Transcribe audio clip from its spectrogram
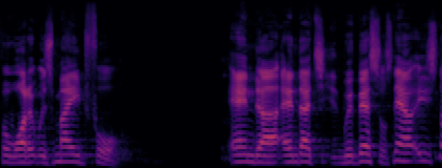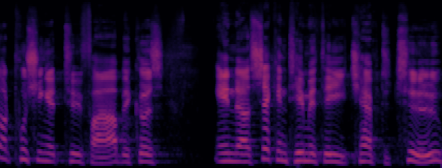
for what it was made for. And, uh, and that's with vessels. Now, he's not pushing it too far because in uh, 2 Timothy chapter 2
